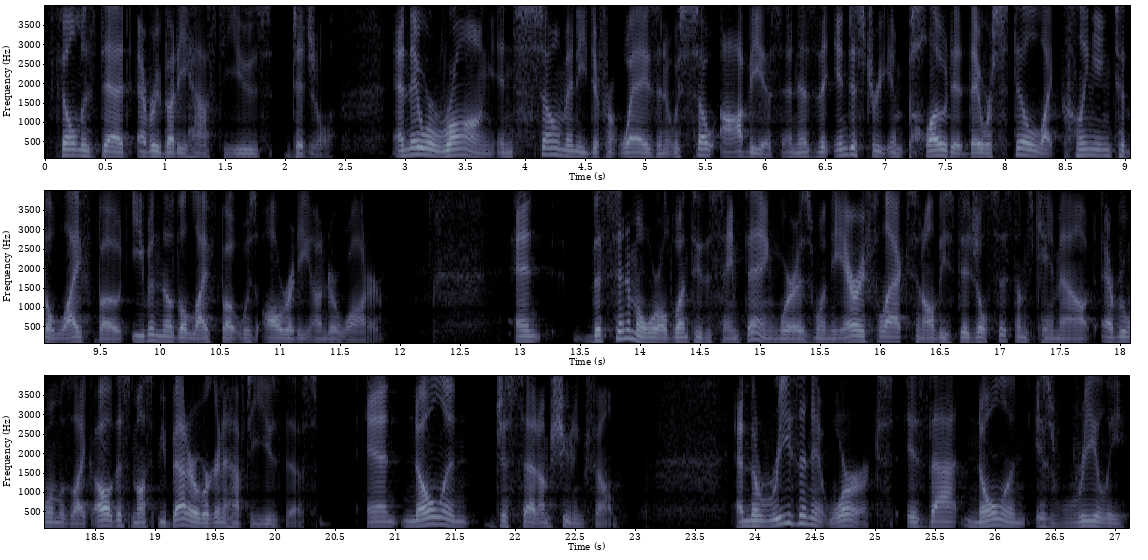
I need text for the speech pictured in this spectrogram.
Film is dead. Everybody has to use digital." And they were wrong in so many different ways, and it was so obvious. And as the industry imploded, they were still like clinging to the lifeboat, even though the lifeboat was already underwater. And the cinema world went through the same thing. Whereas when the Arriflex and all these digital systems came out, everyone was like, oh, this must be better. We're going to have to use this. And Nolan just said, I'm shooting film. And the reason it works is that Nolan is really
